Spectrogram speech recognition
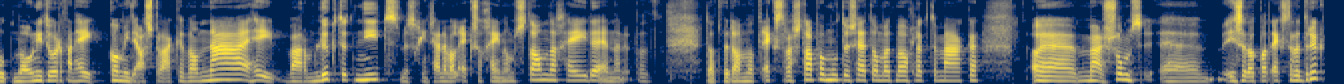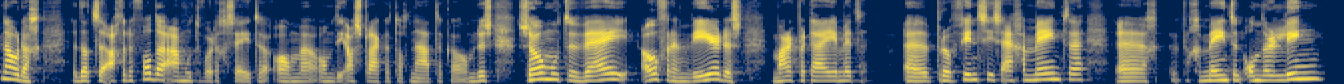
goed monitoren van, hey, kom je die afspraken wel na? hey, waarom lukt het niet? Misschien zijn er wel exogene omstandigheden en dat, dat we dan wat extra stappen moeten zetten om het mogelijk te maken. Uh, maar soms uh, is er ook wat extra druk nodig, dat ze achter de vodden aan moeten worden gezeten om, om die afspraken toch na te komen. Dus zo moeten wij over en weer, dus marktpartijen met uh, provincies en gemeenten, uh, gemeenten onderling,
